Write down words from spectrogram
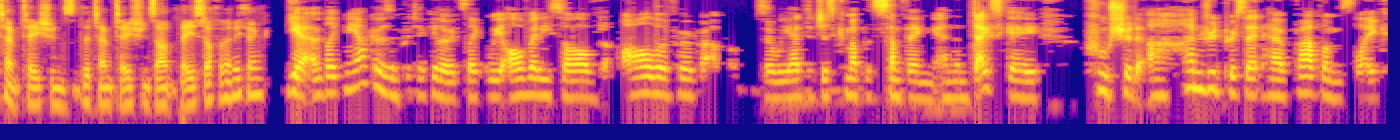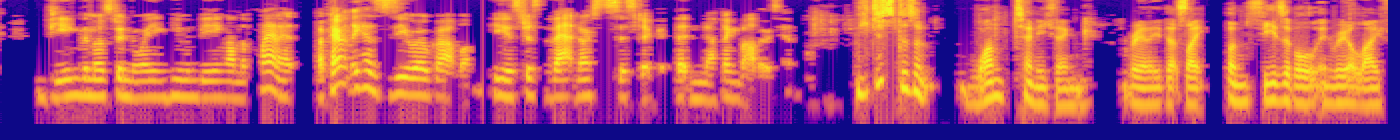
temptations, the temptations aren't based off of anything. Yeah, and like Miyako's in particular, it's like we already solved all of her problems, so we had to just come up with something, and then Daisuke, who should a hundred percent have problems like being the most annoying human being on the planet, apparently has zero problem. He is just that narcissistic that nothing bothers him. He just doesn't want anything really that's like unfeasible in real life.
